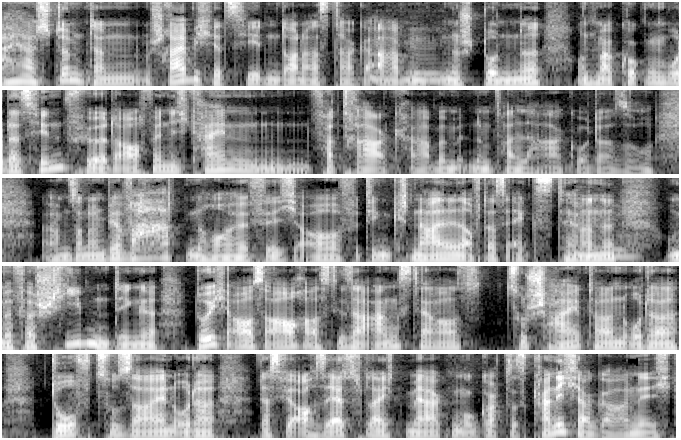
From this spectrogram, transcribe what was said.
ah ja, stimmt, dann schreibe ich jetzt jeden Donnerstagabend mhm. eine Stunde und mal gucken, wo das hinführt, auch wenn ich keinen Vertrag habe mit einem Verlag oder so. Ähm, sondern wir warten häufig auf den Knall, auf das Externe mhm. und wir verschieben Dinge, durchaus auch aus dieser Angst heraus zu scheitern oder doof zu sein oder dass wir auch selbst vielleicht merken, oh Gott, das kann ich ja gar nicht.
